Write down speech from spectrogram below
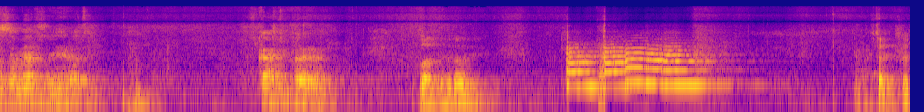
замерзла і грати. В карті перерив. Влад, ти готовий? Так, все.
